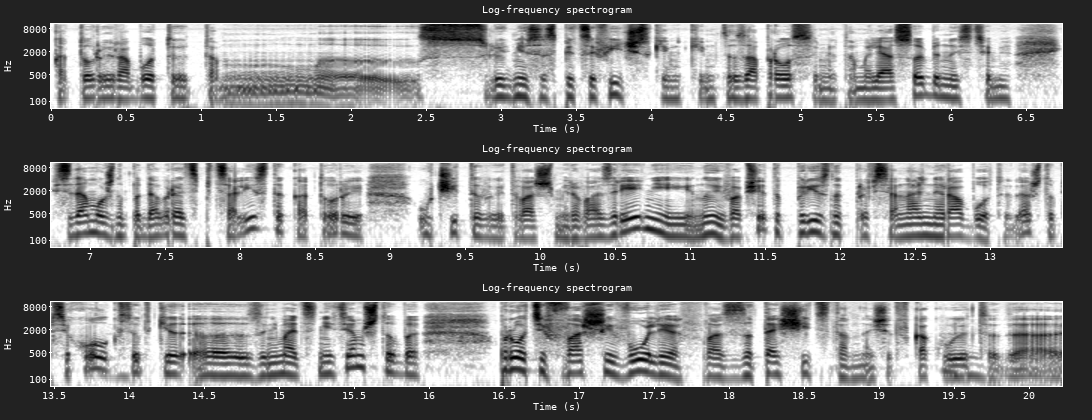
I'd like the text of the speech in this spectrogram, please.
которые работают там, с людьми со специфическими какими-то запросами там, или особенностями. Всегда можно подобрать специалиста, который учитывает ваше мировоззрение, ну и вообще это признак профессиональности профессиональной работы, да, что психолог все-таки э, занимается не тем, чтобы против вашей воли вас затащить там, значит, в какую-то да,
